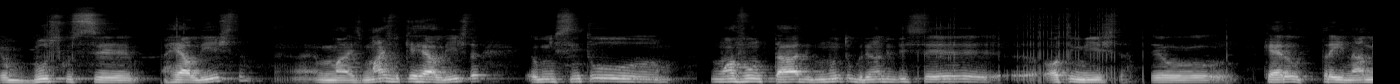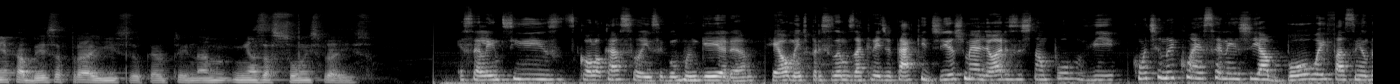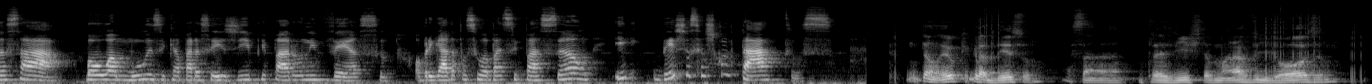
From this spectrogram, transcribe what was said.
eu busco ser realista, mas mais do que realista, eu me sinto uma vontade muito grande de ser otimista. Eu quero treinar minha cabeça para isso, eu quero treinar minhas ações para isso. Excelentes colocações, Igor Mangueira. Realmente precisamos acreditar que dias melhores estão por vir. Continue com essa energia boa e fazendo essa boa música para Sergipe e para o universo. Obrigada por sua participação e deixe seus contatos. Então, eu que agradeço essa entrevista maravilhosa.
